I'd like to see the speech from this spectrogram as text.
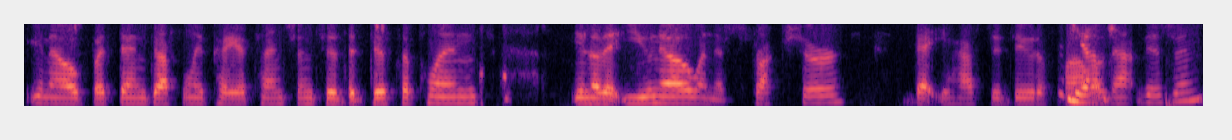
you know, but then definitely pay attention to the disciplines, you know, that you know and the structure that you have to do to follow Yeah. that vision.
